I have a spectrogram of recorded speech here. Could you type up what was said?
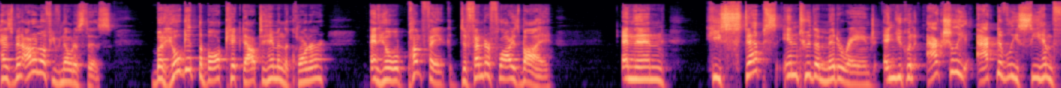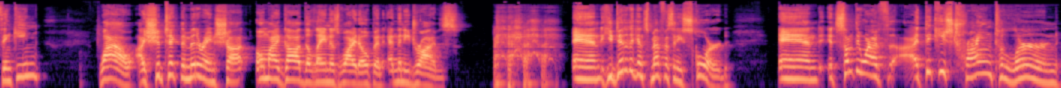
has been I don't know if you've noticed this, but he'll get the ball kicked out to him in the corner, and he'll pump fake. Defender flies by, and then he steps into the mid range, and you can actually actively see him thinking, wow, I should take the mid range shot. Oh my God, the lane is wide open. And then he drives. and he did it against Memphis and he scored. And it's something where I've, I think he's trying to learn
